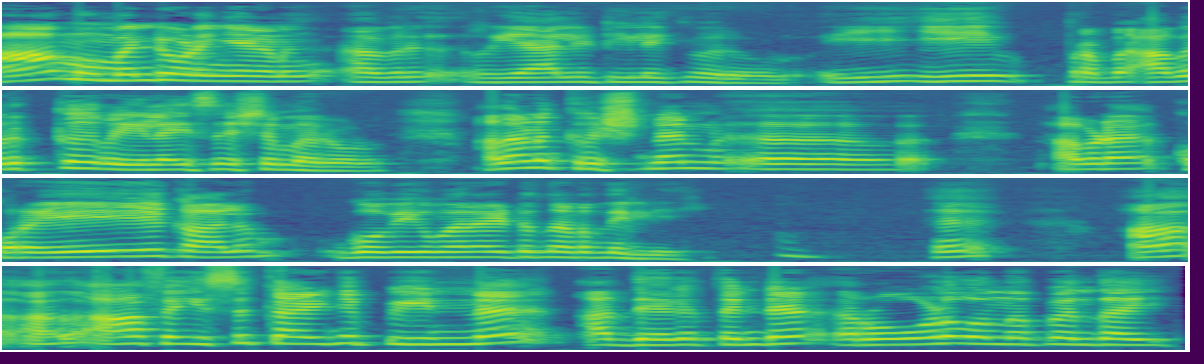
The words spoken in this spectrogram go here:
ആ മൊമെന്റ് തുടങ്ങിയാണ് അവർ റിയാലിറ്റിയിലേക്ക് വരുള്ളൂ. ഈ ഈ പ്രഭ അവർക്ക് റിയലൈസേഷൻ വരുള്ളൂ. അതാണ് കൃഷ്ണൻ അവിടെ കുറേ കാലം ഗോപികുമാരായിട്ട് നടന്നില്ലേ? ആ ആ- ഫേസ് കഴിഞ്ഞ് പിന്നെ അദ്ദേഹത്തിന്റെ റോൾ വന്നപ്പോൾ എന്തായി?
